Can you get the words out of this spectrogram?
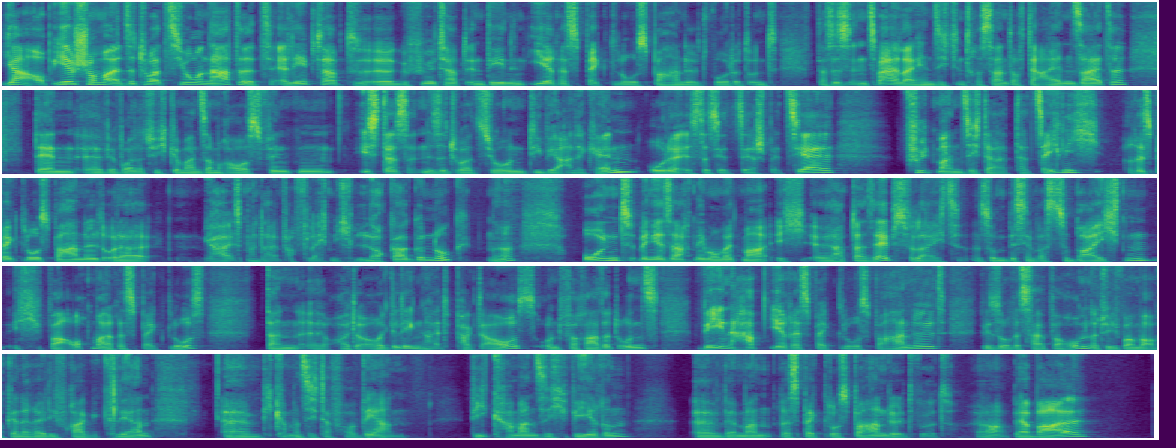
ja, ob ihr schon mal Situationen hattet, erlebt habt, äh, gefühlt habt, in denen ihr respektlos behandelt wurdet. Und das ist in zweierlei Hinsicht interessant. Auf der einen Seite, denn äh, wir wollen natürlich gemeinsam rausfinden, ist das eine Situation, die wir alle kennen oder ist das jetzt sehr speziell? Fühlt man sich da tatsächlich respektlos behandelt oder ja, ist man da einfach vielleicht nicht locker genug? Ne? Und wenn ihr sagt, nee, Moment mal, ich äh, habe da selbst vielleicht so ein bisschen was zu beichten, ich war auch mal respektlos, dann äh, heute eure Gelegenheit. Packt aus und verratet uns, wen habt ihr respektlos behandelt, wieso, weshalb, warum. Natürlich wollen wir auch generell die Frage klären, äh, wie kann man sich davor wehren? Wie kann man sich wehren, äh, wenn man respektlos behandelt wird? Ja, verbal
